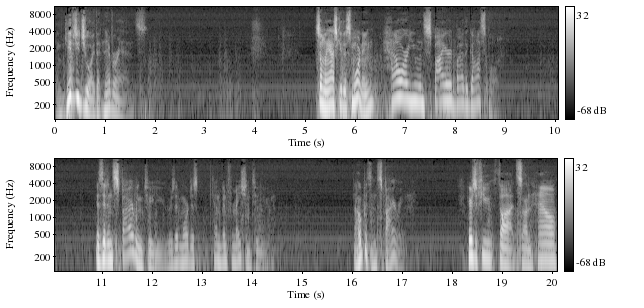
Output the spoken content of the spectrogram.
and gives you joy that never ends. So let me ask you this morning, how are you inspired by the gospel? Is it inspiring to you, or is it more just kind of information to you? I hope it's inspiring. Here's a few thoughts on how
